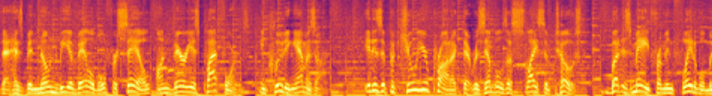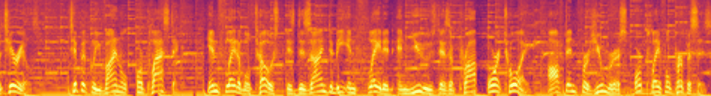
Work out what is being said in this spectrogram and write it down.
that has been known to be available for sale on various platforms, including Amazon. It is a peculiar product that resembles a slice of toast, but is made from inflatable materials, typically vinyl or plastic. Inflatable toast is designed to be inflated and used as a prop or toy, often for humorous or playful purposes.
